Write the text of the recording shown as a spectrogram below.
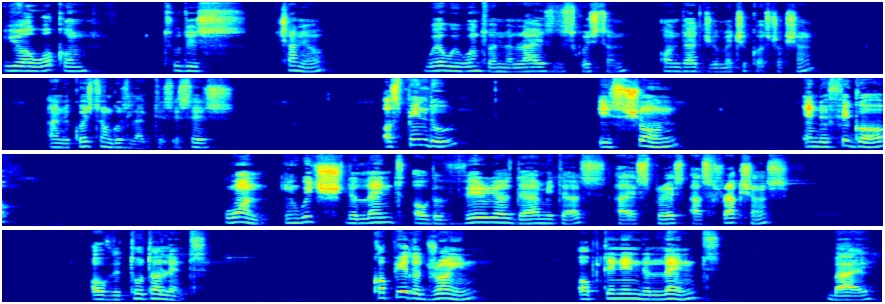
You are welcome to this channel where we want to analyze this question under geometric construction. And the question goes like this. It says, a spindle is shown in the figure 1 in which the length of the various diameters are expressed as fractions of the total length. Copy the drawing obtaining the length by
